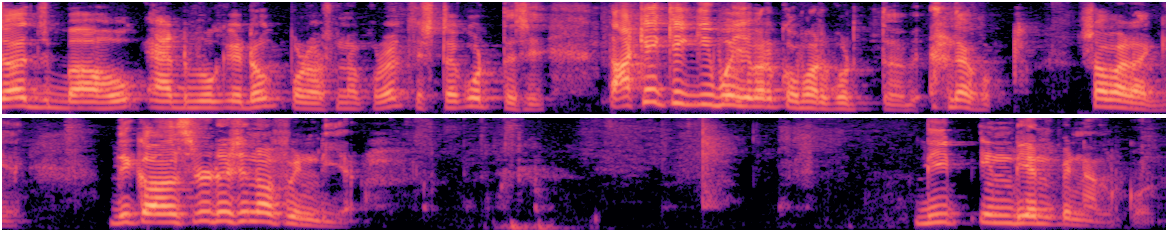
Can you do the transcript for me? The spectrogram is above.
জজ বা হোক অ্যাডভোকেট হোক পড়াশোনা করার চেষ্টা করতেছে, তাকে কী কী বই এবার কভার করতে হবে? দেখো সবার আগে the constitution of India the Indian penal code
